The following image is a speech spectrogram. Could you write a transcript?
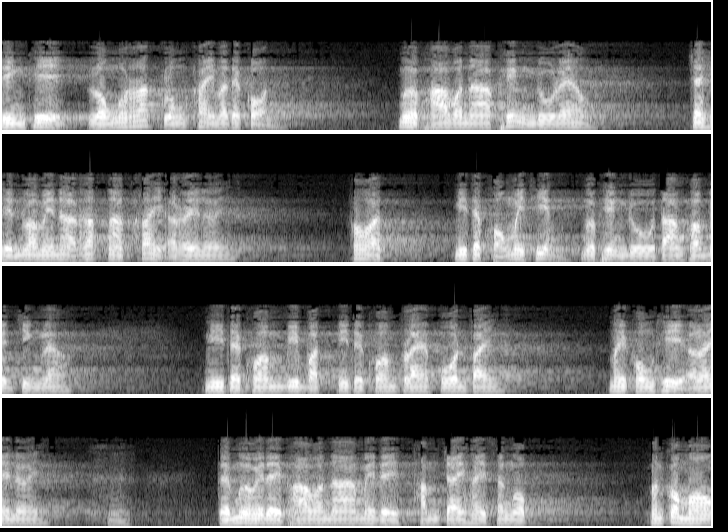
สิ่งที่หลงรักหลงใคร่มาแต่ก่อน เมื่อภาวนาเพ่งดูแล้ว จะเห็นว่าไม่น่ารักน่าใคร่อะไรเลย เพราะว่ามีแต่ของไม่เที่ยง เมื่อเพ่งดูตามความเป็นจริงแล้ว มีแต่ความวิบัติ มีแต่ความแปรปวนไป ไม่คงที่อะไรเลย แต่เมื่อไม่ได้ภาวนาไม่ได้ทำใจให้สงบ มันก็มอง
